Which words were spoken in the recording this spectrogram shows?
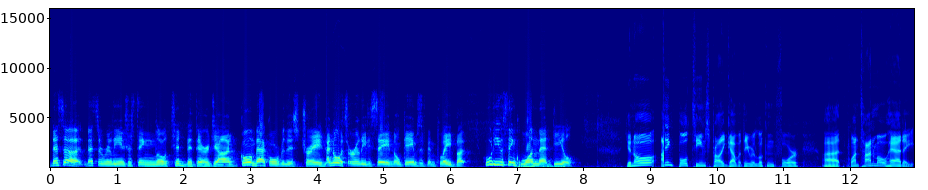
That's a that's a really interesting little tidbit there, John. Going back over this trade, I know it's early to say, no games have been played, but who do you think won that deal? You know, I think both teams probably got what they were looking for. Uh, Guantanamo had a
